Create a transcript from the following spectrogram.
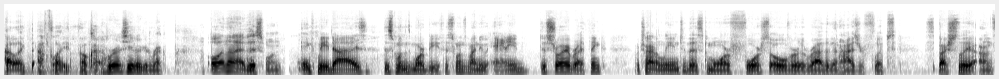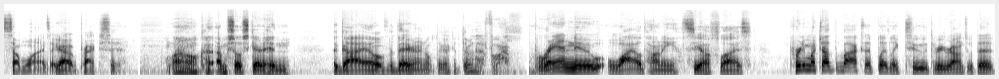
I like that flight. Okay, we're gonna see if I can wreck. Oh, and then I have this one. Ink Me Dies. This one's more beef. This one's my new Annie Destroyer, but I think I'm trying to lean to this more force over rather than hyzer flips, especially on some lines. I gotta practice it. Wow, okay. I'm so scared of hitting the guy over there. I don't think I can throw that far. Brand new wild honey. See how it flies. Pretty much out the box. I played like two, three rounds with it.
